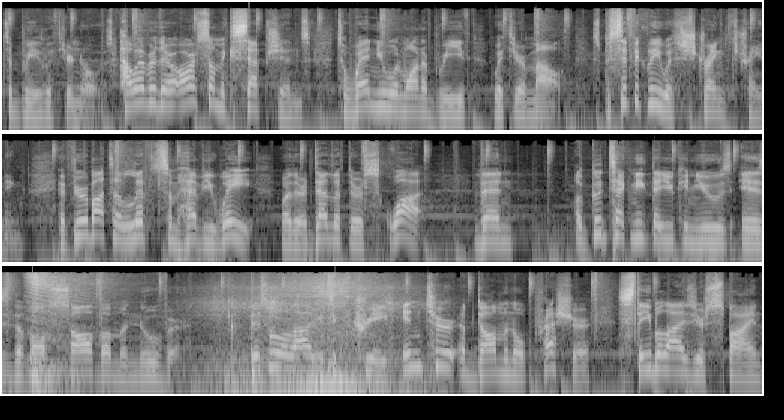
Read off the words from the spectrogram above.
to breathe with your nose. However, there are some exceptions to when you would want to breathe with your mouth, specifically with strength training. If you're about to lift some heavy weight, whether a deadlift or a squat, then a good technique that you can use is the Valsalva maneuver. This will allow you to create inter-abdominal pressure, stabilize your spine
